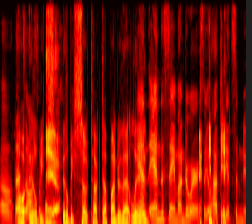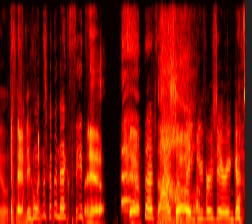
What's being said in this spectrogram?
Oh, that's oh, awesome. it'll be Yeah. it'll be so tucked up under that lid. and and the same underwear, so you'll have to get some new some new ones for the next season. Yeah, yeah, That's awesome. Wow. Thank you for sharing, coach.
